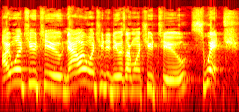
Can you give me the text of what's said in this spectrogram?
I want you to, now I want you to do is I want you to switch.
